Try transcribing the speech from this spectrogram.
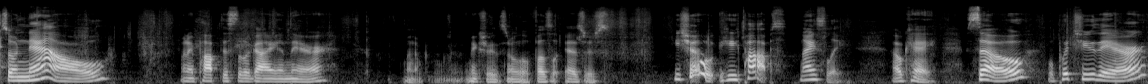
So now, when I pop this little guy in there, I'm gonna make sure there's no little fuzzle edges. He showed, he pops nicely. Okay, so we'll put you there.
